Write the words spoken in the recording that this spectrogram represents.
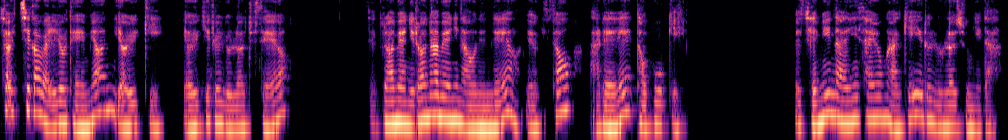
설치가 완료되면 열기, 열기를 눌러주세요. 자, 그러면 이런 화면이 나오는데요. 여기서 아래에 더보기, 제미나이 사용하기를 눌러줍니다.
